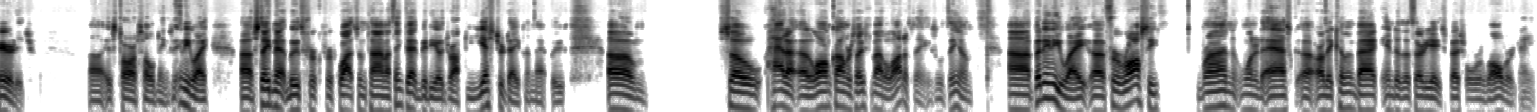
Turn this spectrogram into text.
Heritage uh, is Taurus Holdings. Anyway, uh, stayed in that booth for, for quite some time. I think that video dropped yesterday from that booth. Um, so had a, a, long conversation about a lot of things with them. Uh, but anyway, uh, for Rossi, Brian wanted to ask, uh, are they coming back into the 38 special revolver game?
